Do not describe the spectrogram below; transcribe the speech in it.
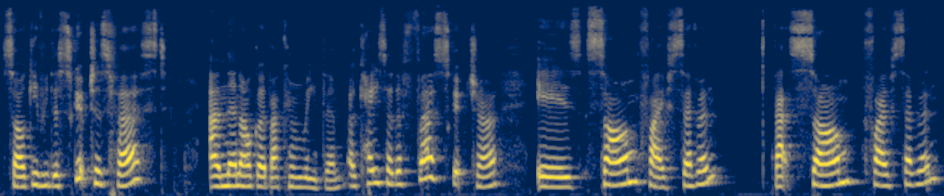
So I'll give you the scriptures first and then I'll go back and read them. Okay, so the first scripture is Psalm 5 7. That's Psalm 5 7.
